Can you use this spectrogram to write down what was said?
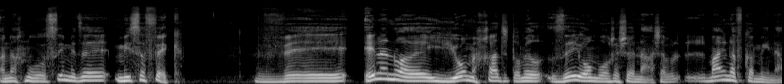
אנחנו עושים את זה מספק. ואין לנו הרי יום אחד שאתה אומר, זה יום ראש השנה. עכשיו, מהי נפקא מינה?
